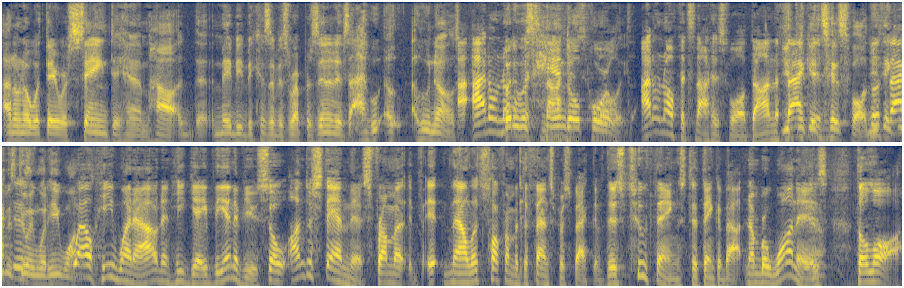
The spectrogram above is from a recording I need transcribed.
I don't know what they were saying to him. How maybe because of his representatives. I, who, uh, who, knows? I, don't know. But it was handled poorly. Fault. I don't know if it's not his fault, Don. The you think it's his fault? You think he was is, doing what he wanted? Well, he went out and he gave the interview. So understand this from a it, now. Let's talk from a defense perspective. There's two things to think about. Number one is yeah. the law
